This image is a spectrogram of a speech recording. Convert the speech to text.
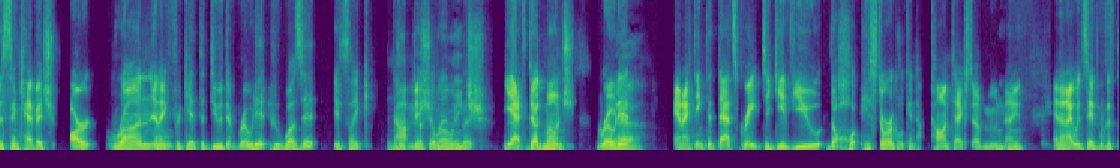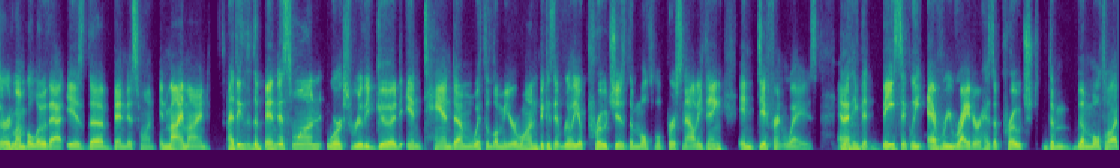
the Sienkiewicz art run, and I Mhm. forget the dude that wrote it. Who was it? It's like not Is it Michelinie, but yeah, it's Doug Moench wrote it. And I think that that's great to give you the ho- historical con- context of Moon Mhm. Knight. And then I would say that the third one below that is the Bendis one. In my mind, I think that the Bendis one works really good in tandem with the Lemire one because it really approaches the multiple personality thing in different ways. And I think that basically every writer has approached the the multiple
